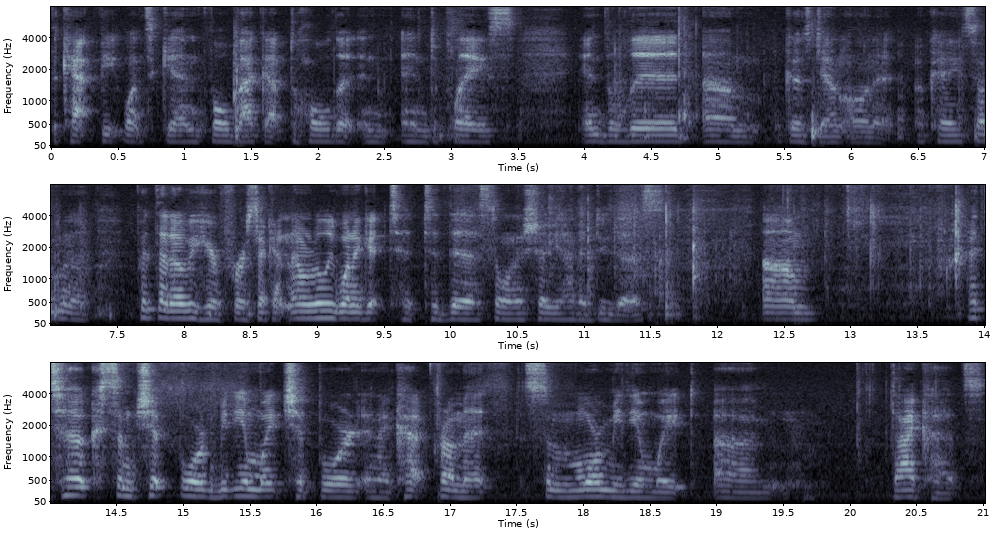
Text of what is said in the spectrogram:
The cat feet, once again, fold back up to hold it in, into place. And the lid um, goes down on it. Okay, so I'm going to put that over here for a second. And I really want to get to, to this. I want to show you how to do this. Um, I took some chipboard, medium weight chipboard, and I cut from it some more medium weight um, die cuts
